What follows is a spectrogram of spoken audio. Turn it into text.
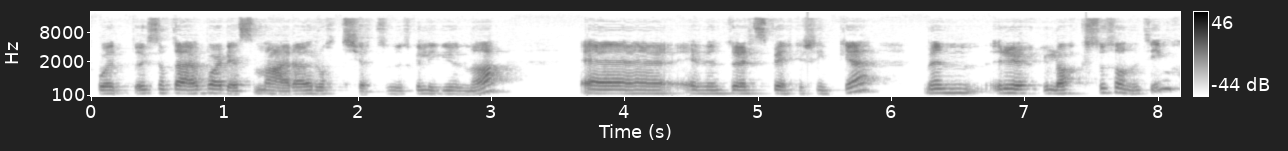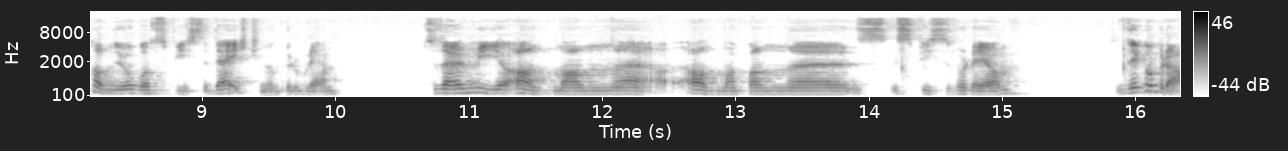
på et Det er jo bare det som er av rått kjøtt som du skal ligge unna. Eh, eventuelt spekeskinke. Men røkelaks og sånne ting kan du jo godt spise. Det er ikke noe problem. Så det er jo mye annet man, eh, annet man kan eh, spise for det om. Det går bra.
